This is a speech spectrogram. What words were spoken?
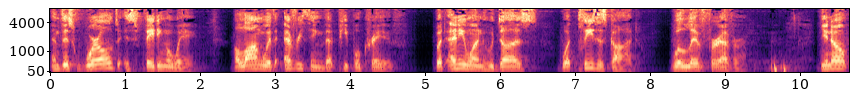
And this world is fading away, along with everything that people crave. But anyone who does what pleases God will live forever. You know,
